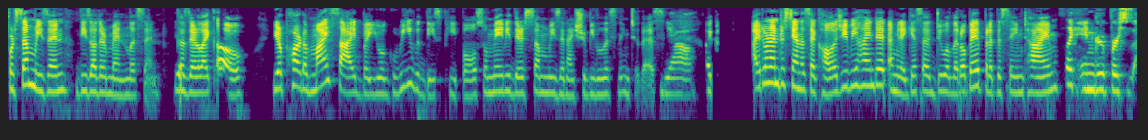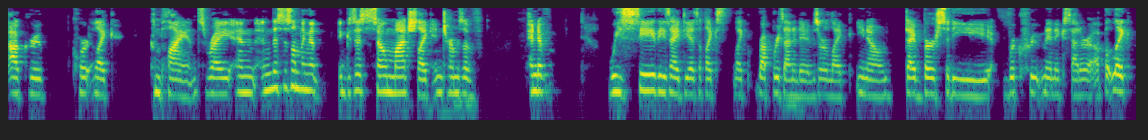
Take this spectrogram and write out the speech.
for some reason these other men listen because yeah. they're like oh you're part of my side but you agree with these people so maybe there's some reason i should be listening to this. Yeah. Like I don't understand the psychology behind it. I mean, I guess I do a little bit, but at the same time, it's like in group versus out group court like compliance, right? And and this is something that exists so much like in terms of kind of we see these ideas of like like representatives or like, you know, diversity, recruitment, etc. But like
